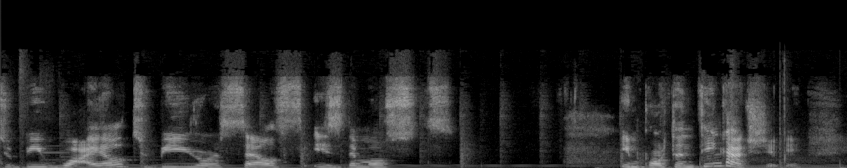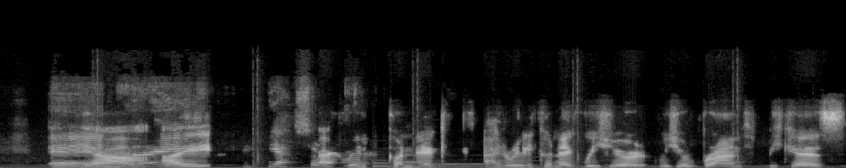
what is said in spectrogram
to be wild, to be yourself is the most important thing actually and yeah I, I yeah sorry. i really connect i really connect with your with your brand because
